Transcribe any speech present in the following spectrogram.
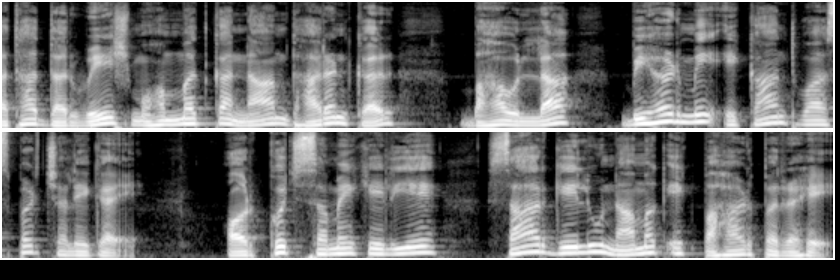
तथा दरवेश मोहम्मद का नाम धारण कर बहाउल्ला बिहड़ में एकांतवास पर चले गए और कुछ समय के लिए सारगेलू नामक एक पहाड़ पर रहे,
